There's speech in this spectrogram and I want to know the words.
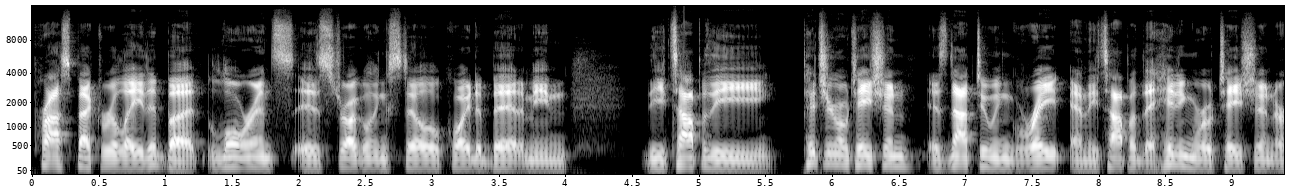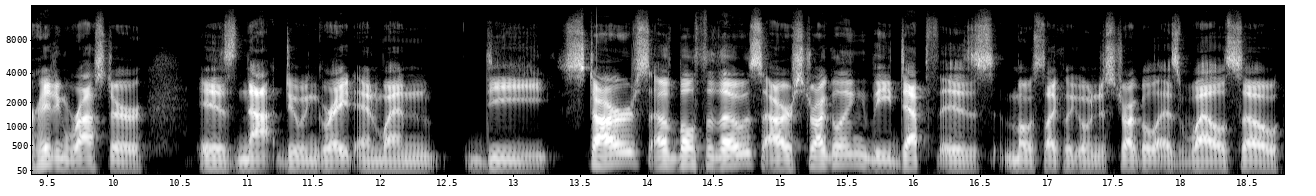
prospect related, but Lawrence is struggling still quite a bit. I mean, the top of the pitching rotation is not doing great, and the top of the hitting rotation or hitting roster is not doing great. And when the stars of both of those are struggling, the depth is most likely going to struggle as well. So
